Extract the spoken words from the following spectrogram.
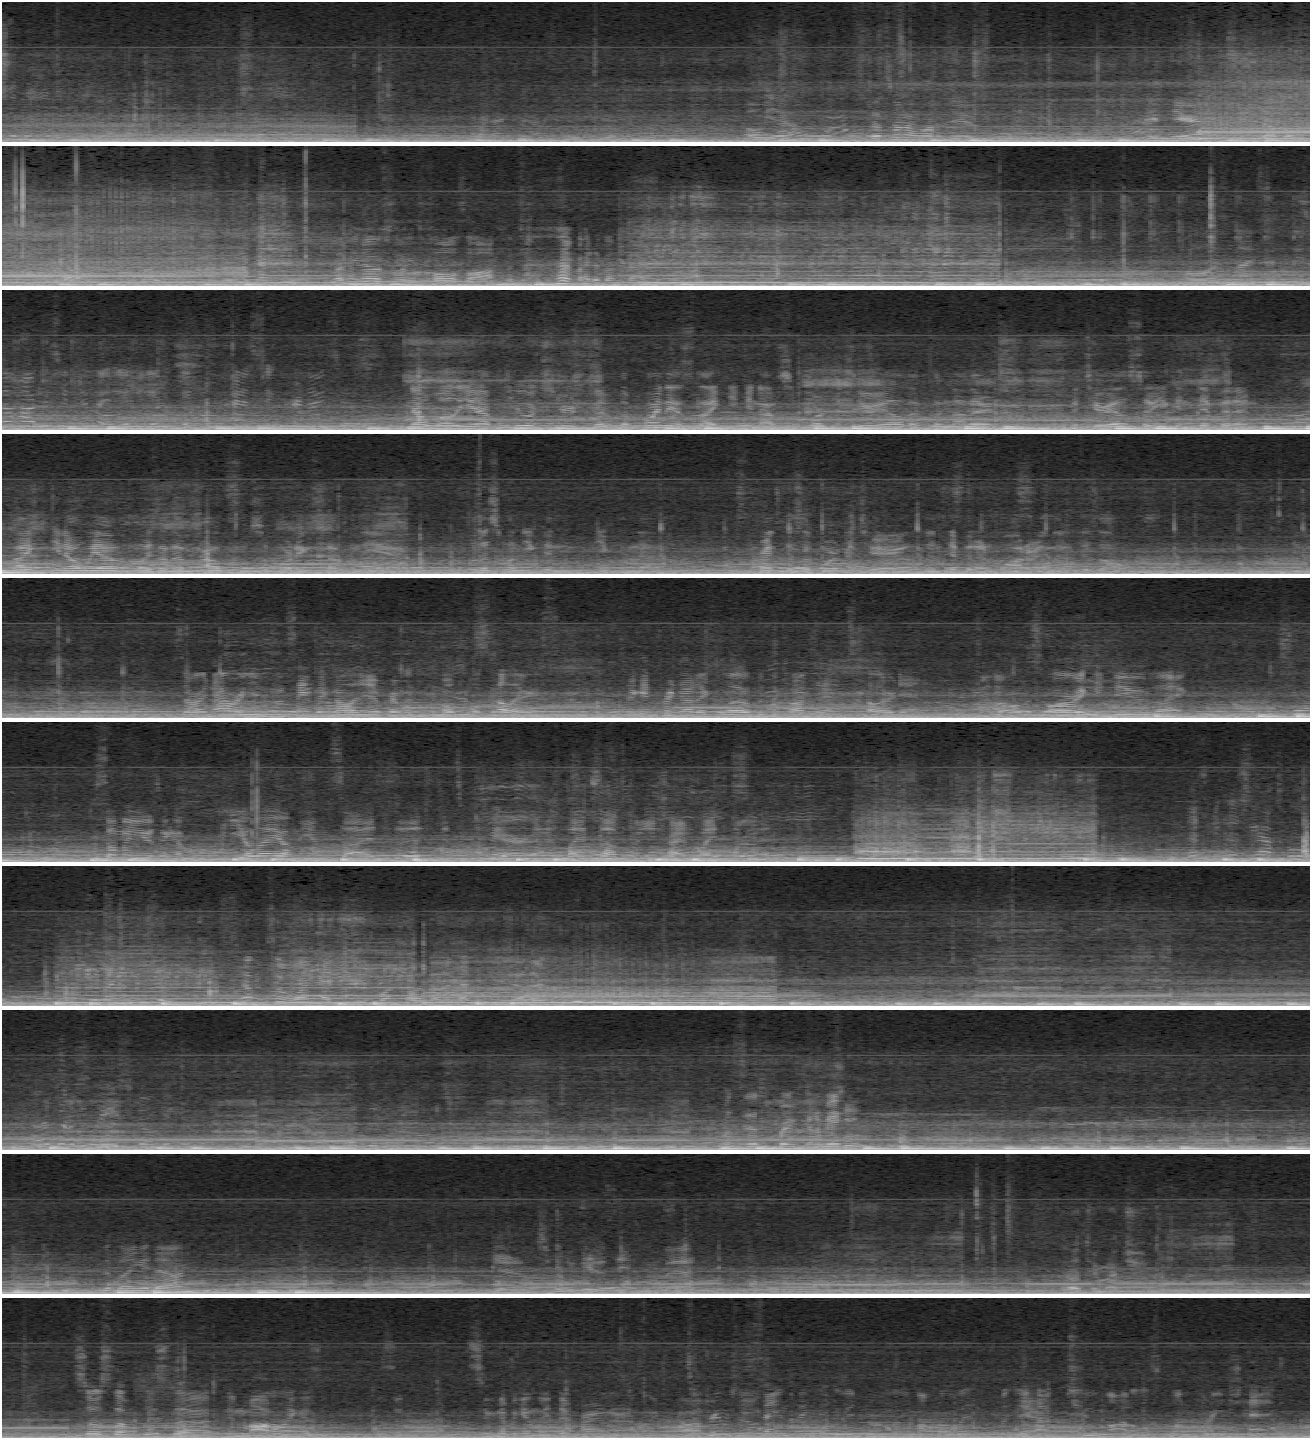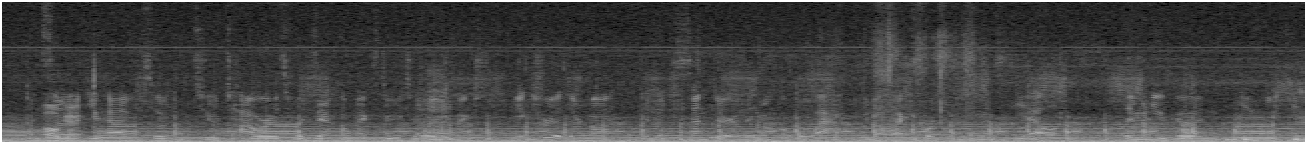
Oh yeah? That's what I want to do. In here. Let me know if something falls off. I might have unpacked it. Have two extrude. The, the point is, like, you can have support material that's another material, so you can dip it in. Like, you know, we have, always have that problem supporting stuff in the air. Well, this one you can you can uh, print the support material, then dip it in water, and then it dissolves. So right now we're using the same technology to print with multiple colors. So we could print out a globe with the continents colored in. Or we could do like something using a PLA on the inside and it lights up when you try and light through it. That's because you have to you Yep, so one head you use one color, the other head you use the other. Where's our space building? What's this print gonna be? So is the is the in modeling is it, is it significantly different or like how? It's pretty much the same thing that you would normally model with, but you'll Yeah. have two models, one for each head. And so Okay. if you have so two towers, for example, next to each other, you make, make sure that they're not in the center and they don't overlap. When you export them in STL, then when you go and you, you,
